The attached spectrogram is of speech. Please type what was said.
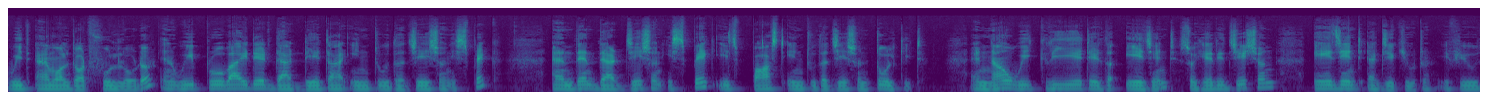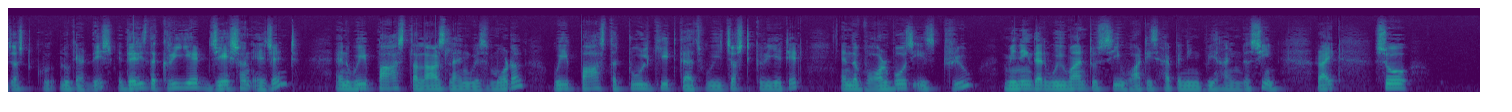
with yaml.full loader and we provided that data into the JSON spec and then that JSON spec is passed into the JSON toolkit. And now we created the agent. So here is JSON agent executor. If you just look at this there is the create JSON agent and we pass the large language model. We pass the toolkit that we just created and the verbose is true meaning that we want to see what is happening behind the scene right? So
